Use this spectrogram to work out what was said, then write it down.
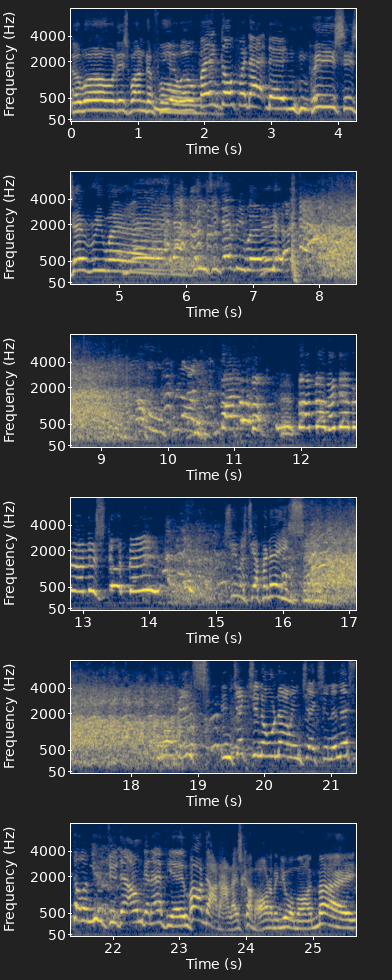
The world is wonderful. Yeah, well, thank God for that then. Peace is everywhere. Yeah, that piece is everywhere. Oh, blimey. My mother, my mother never understood me. She was Japanese. Novice, injection or no injection, the next time you do that, I'm going to have you. Oh, no, no, Les, come on. I mean, you're my mate.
